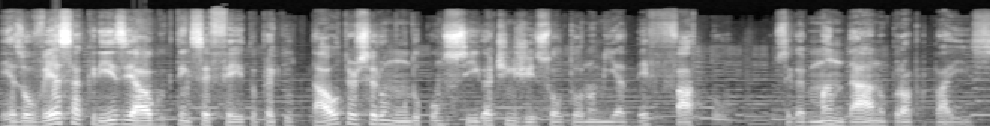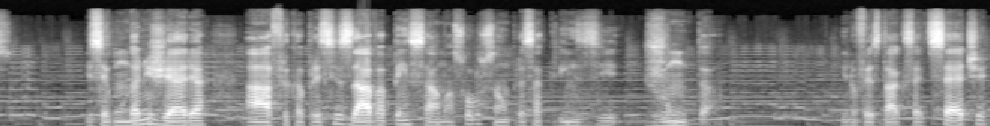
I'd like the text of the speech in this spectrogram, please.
Resolver essa crise é algo que tem que ser feito para que o tal terceiro mundo consiga atingir sua autonomia de fato, consiga mandar no próprio país. E segundo a Nigéria, a África precisava pensar uma solução para essa crise junta, e no Festac 77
